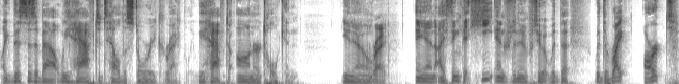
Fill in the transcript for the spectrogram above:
like this is about we have to tell the story correctly. We have to honor Tolkien. You know, right? And I think that he entered into it with the with the right art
